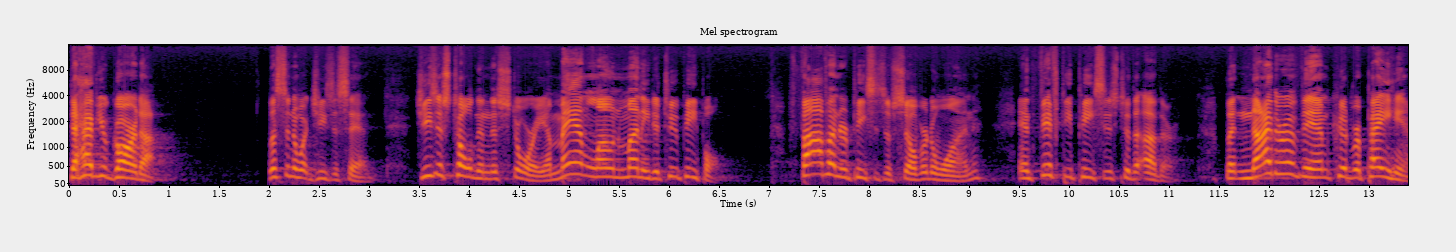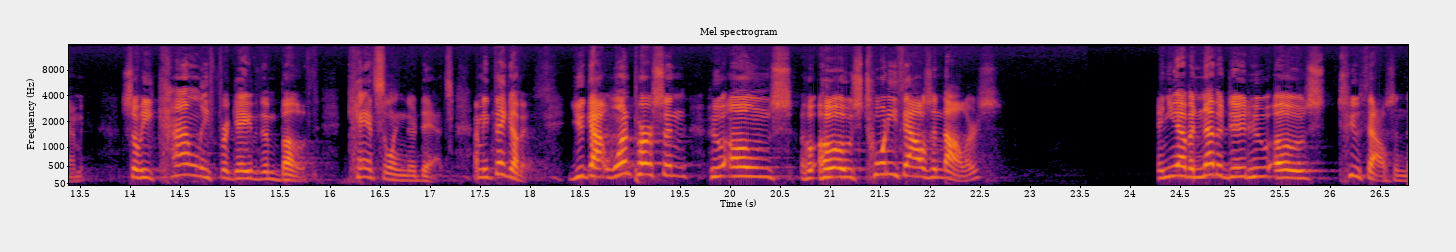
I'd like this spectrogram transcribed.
to have your guard up. Listen to what Jesus said. Jesus told them this story. A man loaned money to two people 500 pieces of silver to one and 50 pieces to the other. But neither of them could repay him. So he kindly forgave them both, canceling their debts. I mean, think of it you got one person who owns who owes $20,000 and you have another dude who owes $2,000.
